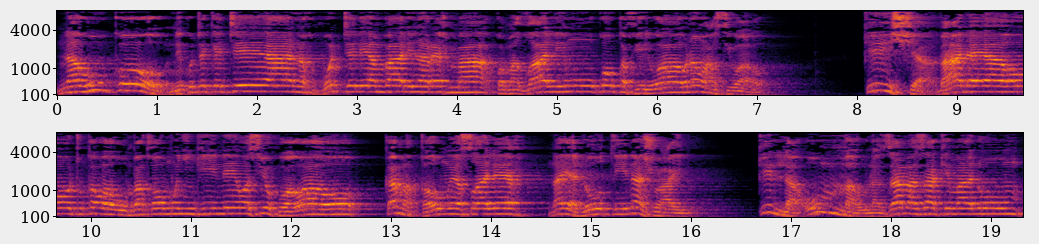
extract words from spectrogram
Na huko ni kuteketea na kupotelea mbali na rehma kwa madhalimu kwa ukafiri wao na waasi wao. Kisha baada yao tukawaumba kaumu nyingine wasiokuwa wao kama kaumu ya Saleh na ya Luti na Shuaib. Kila umma unazama zake maalum,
